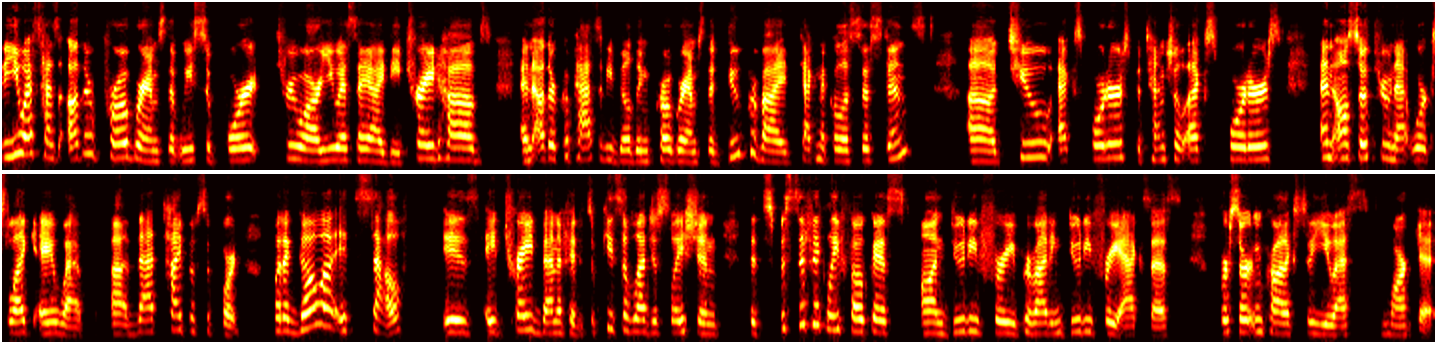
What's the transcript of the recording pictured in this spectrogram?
The US has other programs that we support through our USAID trade hubs and other capacity building programs that do provide technical assistance uh, to exporters, potential exporters, and also through networks like AWEP, uh, that type of support. But AGOA itself is a trade benefit. It's a piece of legislation that's specifically focused on duty-free, providing duty-free access for certain products to the US market.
